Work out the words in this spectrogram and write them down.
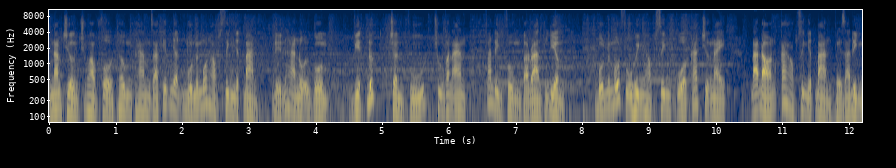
Năm trường trung học phổ thông tham gia tiếp nhận 41 học sinh Nhật Bản đến Hà Nội gồm Việt Đức, Trần Phú, Chu Văn An, Phan Đình Phùng và Đoàn Thị Điểm. 41 phụ huynh học sinh của các trường này đã đón các học sinh Nhật Bản về gia đình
